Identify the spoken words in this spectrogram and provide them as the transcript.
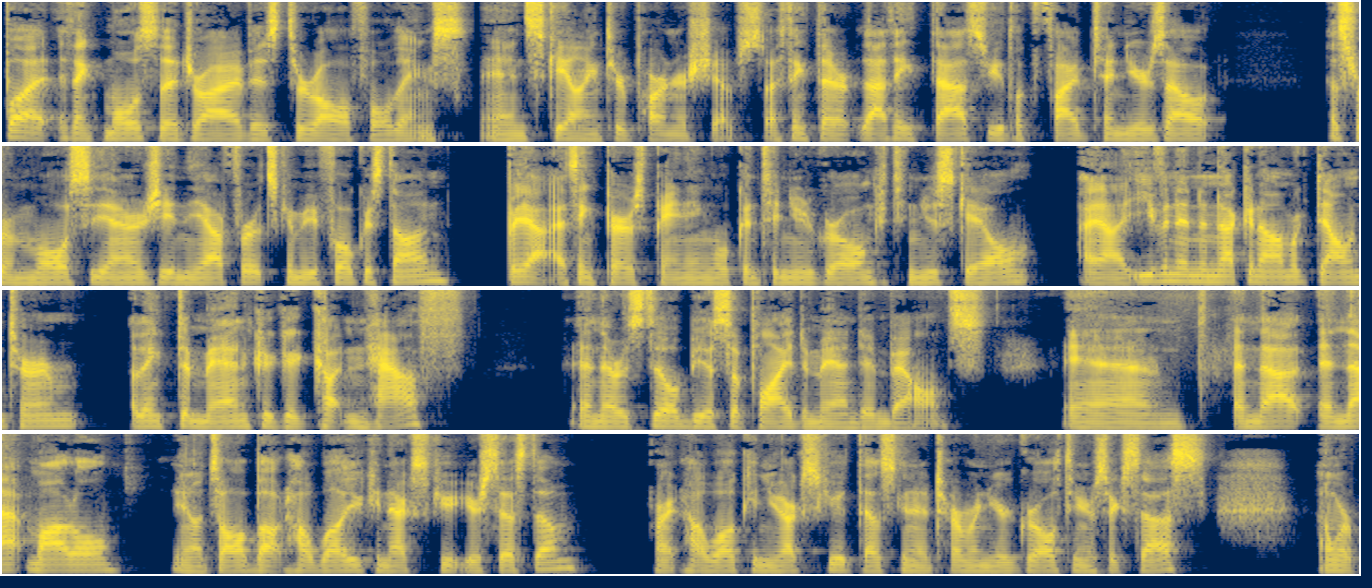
But I think most of the drive is through all foldings and scaling through partnerships. I think that I think that's if you look five, ten years out. That's where most of the energy and the efforts can be focused on. But yeah, I think Paris painting will continue to grow and continue to scale. Uh, even in an economic downturn, I think demand could get cut in half, and there would still be a supply demand imbalance. And and that in that model, you know, it's all about how well you can execute your system, right? How well can you execute? That's going to determine your growth and your success. And we're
